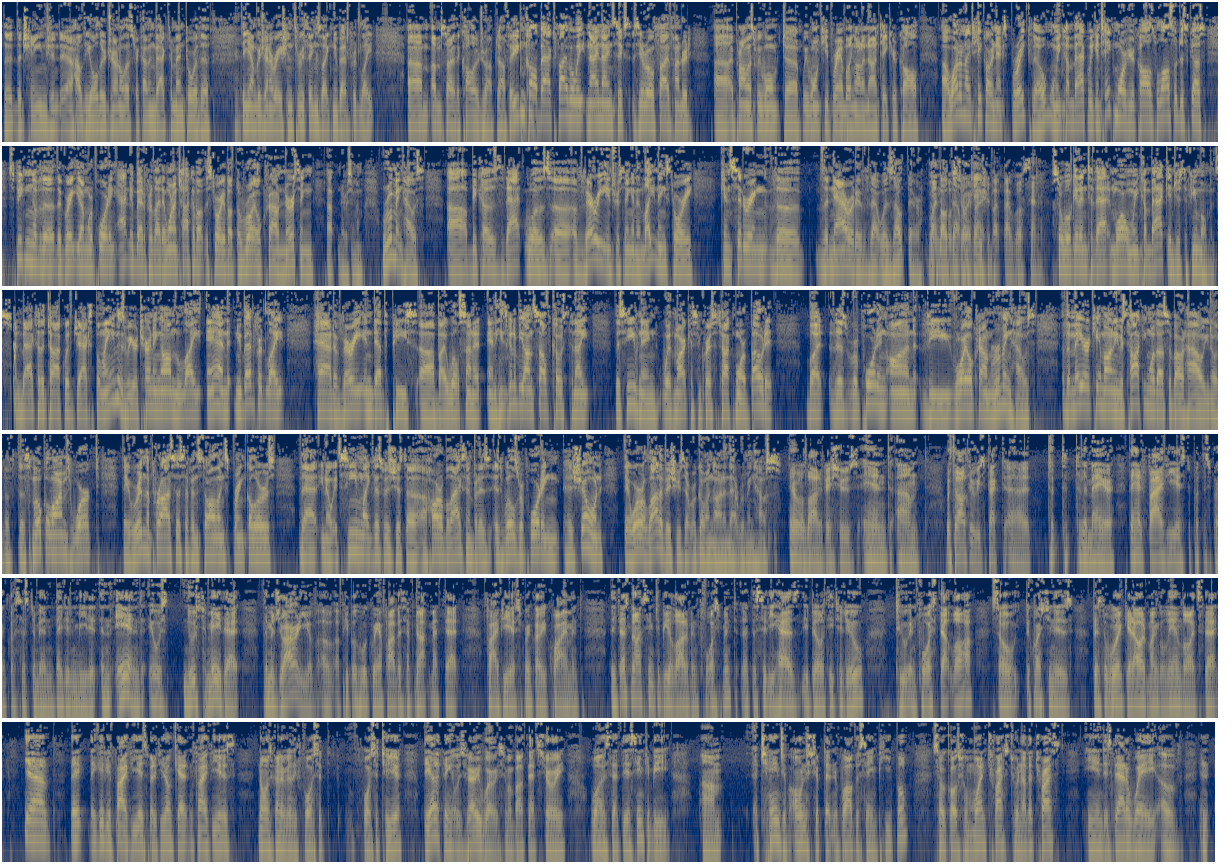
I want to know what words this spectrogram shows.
the the change in uh, how the older journalists are coming back to mentor the the younger generation through things like New Bedford Light. Um, I'm sorry, the caller dropped off there. You can call back 508-996-0500. Uh, I promise we won't uh, we won't keep rambling on and not take your call. Uh, why don't I take our next break though? When we come back, we can take more of your calls. We'll also discuss. Speaking of the the great young reporting at New Bedford Light, I want to talk about the story about the Royal Crown Nursing uh, nursing home rooming house uh, because that was a, a very interesting and enlightening story. Considering the the narrative that was out there Wonderful about that location, by, by, by Will Sennett. so we'll get into that and more when we come back in just a few moments. And back to the talk with Jack Spillane as we are turning on the light. And New Bedford Light had a very in-depth piece uh, by Will Sennett, and he's going to be on South Coast tonight this evening with Marcus and Chris to talk more about it. But this reporting on the Royal Crown Rooming House, the mayor came on. And he was talking with us about how you know the the smoke alarms worked. They were in the process of installing sprinklers. That you know it seemed like this was just a, a horrible accident, but as, as Will's reporting has shown, there were a lot of issues that were going on in that rooming house. There were a lot of issues, and um, with all due respect uh, to, to, to, the mayor, they had five years to put the sprinkler system in. They didn't meet it, and and it was news to me that the majority of, of, of people who are grandfathers have not met that five year sprinkler requirement. It does not seem to be a lot of enforcement that the city has the ability to do to enforce that law. So the question is, does the word get out among the landlords that, yeah, they, they give you five years, but if you don't get it in five years, no one's going to really force it, force it to you. The other thing that was very worrisome about that story was that there seemed to be, um, a change of ownership that involved the same people. So it goes from one trust to another trust. And is that a way of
